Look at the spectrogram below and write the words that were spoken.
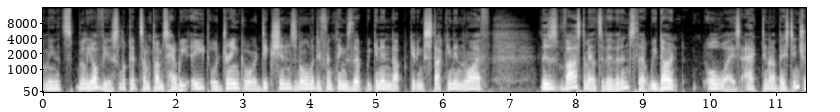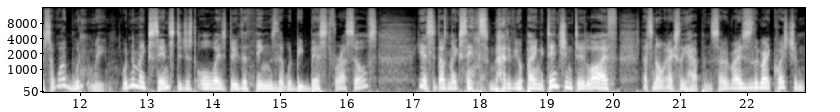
I mean, it's really obvious. Look at sometimes how we eat or drink or addictions and all the different things that we can end up getting stuck in in life. There's vast amounts of evidence that we don't always act in our best interest. So, why wouldn't we? Wouldn't it make sense to just always do the things that would be best for ourselves? Yes, it does make sense, but if you're paying attention to life, that's not what actually happens. So it raises the great question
